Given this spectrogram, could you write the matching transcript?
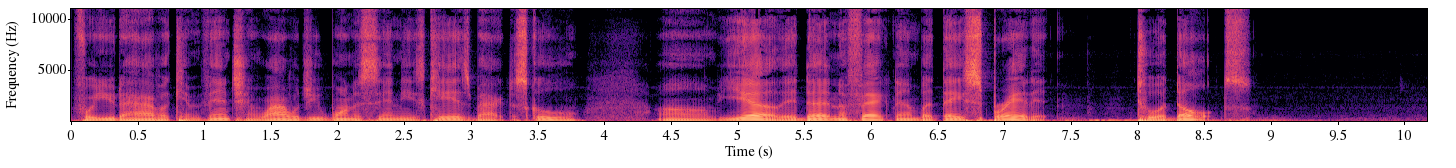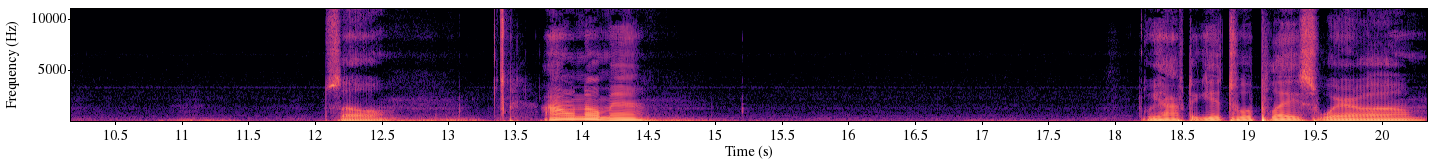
for you to have a convention, why would you want to send these kids back to school? Um, yeah, it doesn't affect them, but they spread it to adults. So, I don't know, man. We have to get to a place where um,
